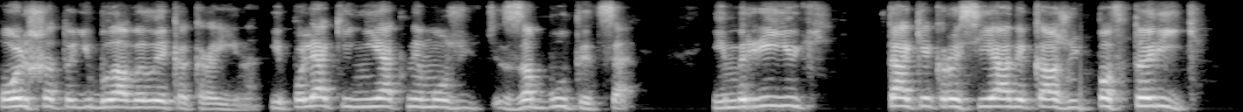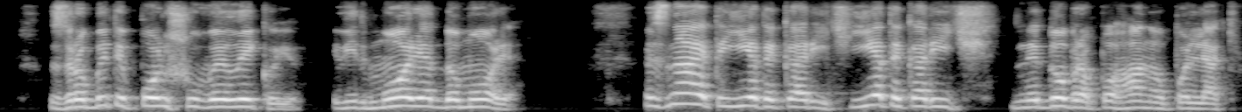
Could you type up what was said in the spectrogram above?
Польща тоді була велика країна, і поляки ніяк не можуть забути це. І мріють, так як росіяни кажуть, повторіть, зробити Польщу великою від моря до моря. Ви знаєте, є така річ, є така річ недобра, погана у поляків.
